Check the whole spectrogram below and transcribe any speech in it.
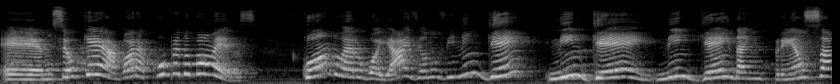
é não sei o que, agora a culpa é do Palmeiras. Quando era o Goiás, eu não vi ninguém, ninguém, ninguém da imprensa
